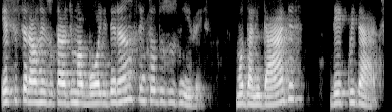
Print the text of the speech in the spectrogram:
Esse será o resultado de uma boa liderança em todos os níveis, modalidades de equidade,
